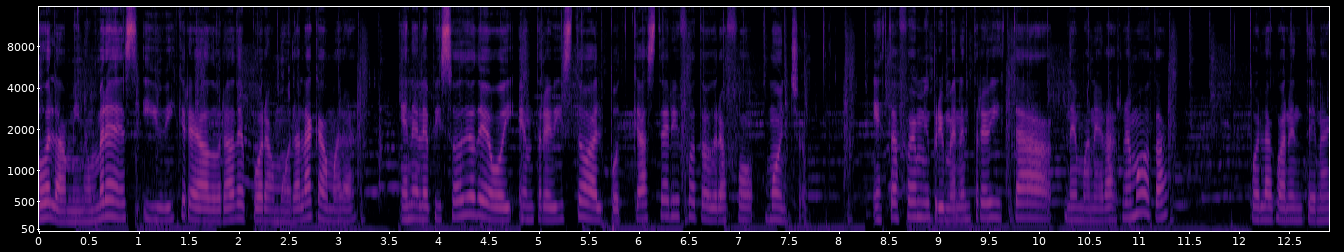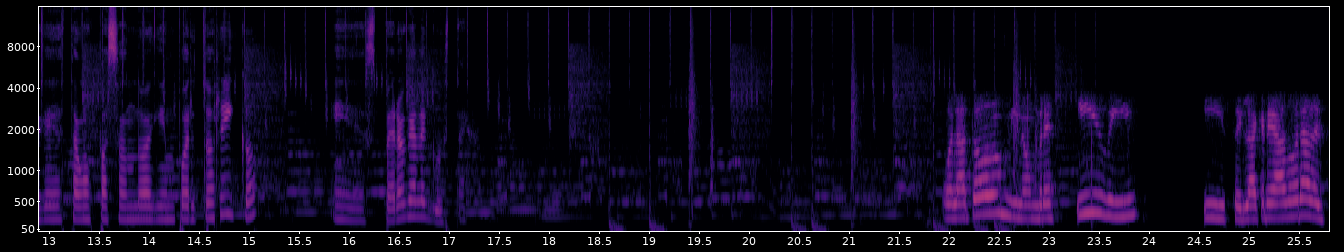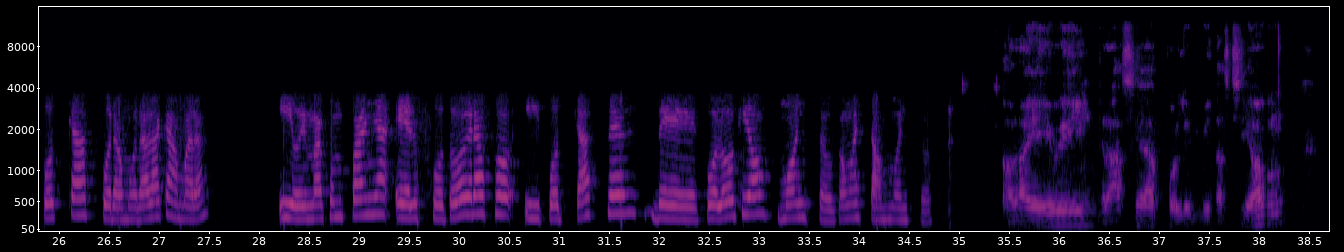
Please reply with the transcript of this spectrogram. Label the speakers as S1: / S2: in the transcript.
S1: Hola, mi nombre es Ivy, creadora de Por Amor a la Cámara. En el episodio de hoy entrevisto al podcaster y fotógrafo Moncho. Esta fue mi primera entrevista de manera remota por la cuarentena que estamos pasando aquí en Puerto Rico. espero que les guste.
S2: Hola a todos, mi nombre es Ivy y soy la creadora del podcast Por Amor a la Cámara. Y hoy me acompaña el fotógrafo y podcaster de Coloquio, Moncho. ¿Cómo estás, Moncho?
S3: Hola, Ivy. Gracias por la invitación.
